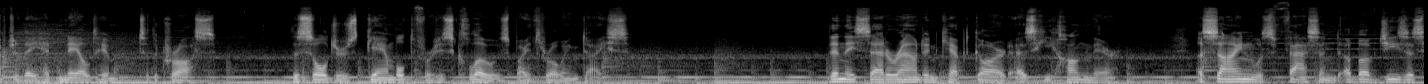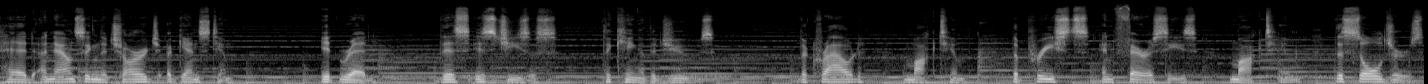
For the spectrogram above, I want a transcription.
After they had nailed him to the cross. The soldiers gambled for his clothes by throwing dice. Then they sat around and kept guard as he hung there. A sign was fastened above Jesus' head announcing the charge against him. It read, This is Jesus, the King of the Jews. The crowd mocked him. The priests and Pharisees mocked him. The soldiers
